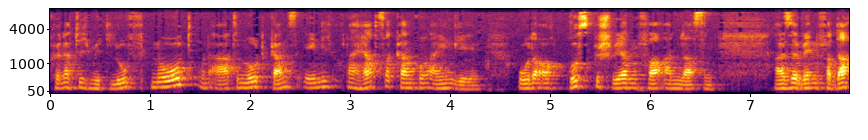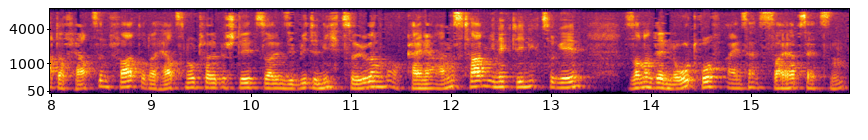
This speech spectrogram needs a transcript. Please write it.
können natürlich mit Luftnot und Atemnot ganz ähnlich auf eine Herzerkrankung eingehen oder auch Brustbeschwerden veranlassen. Also wenn Verdacht auf Herzinfarkt oder Herznotfall besteht, sollen Sie bitte nicht zögern, auch keine Angst haben, in die Klinik zu gehen, sondern den Notruf 112 absetzen.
